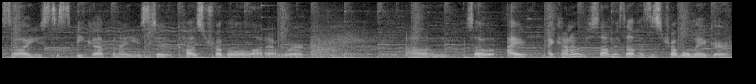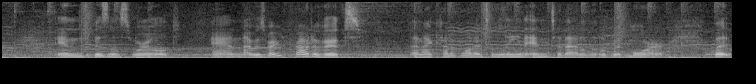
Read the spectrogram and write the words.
So I used to speak up and I used to cause trouble a lot at work. Um, so I, I kind of saw myself as this troublemaker in the business world and I was very proud of it and I kind of wanted to lean into that a little bit more. But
